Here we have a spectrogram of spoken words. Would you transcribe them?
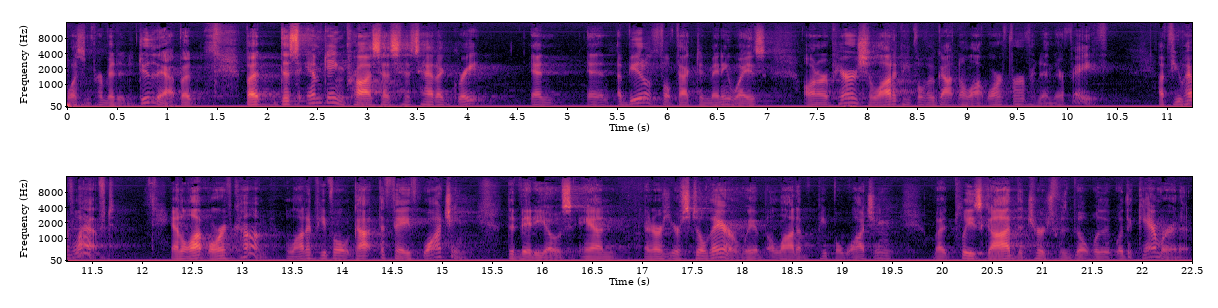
wasn't permitted to do that. But, but this emptying process has had a great and and a beautiful effect in many ways on our parish. A lot of people have gotten a lot more fervent in their faith. A few have left, and a lot more have come. A lot of people got the faith watching the videos, and, and are, you're still there. We have a lot of people watching, but please God, the church was built with, with a camera in it.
